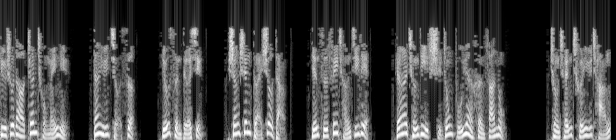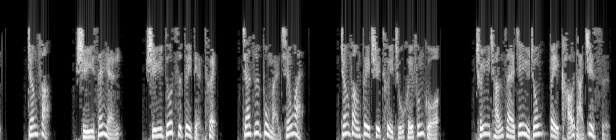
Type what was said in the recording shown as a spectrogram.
比说到专宠美女、耽于酒色、有损德性、伤身短寿等，言辞非常激烈。然而成帝始终不怨恨发怒。宠臣淳于长、张放、史玉三人，史玉多次被贬退，家资不满千万。张放被斥退逐回封国，淳于长在监狱中被拷打致死。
